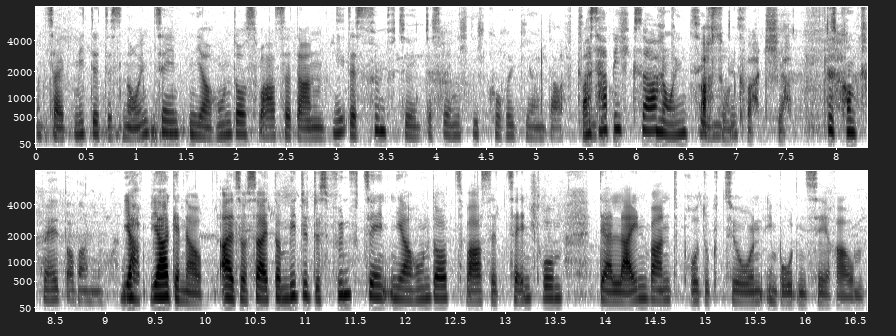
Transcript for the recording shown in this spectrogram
Und seit Mitte des 19. Jahrhunderts war sie dann. Nee, das 15. wenn ich dich korrigieren darf. Was habe ich gesagt? 19. Ach so ein Quatsch, ja. Das kommt später dann noch. Ne? Ja, ja, genau. Also seit der Mitte des 15. Jahrhunderts war sie Zentrum der Leinwandproduktion im Bodenseeraum.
